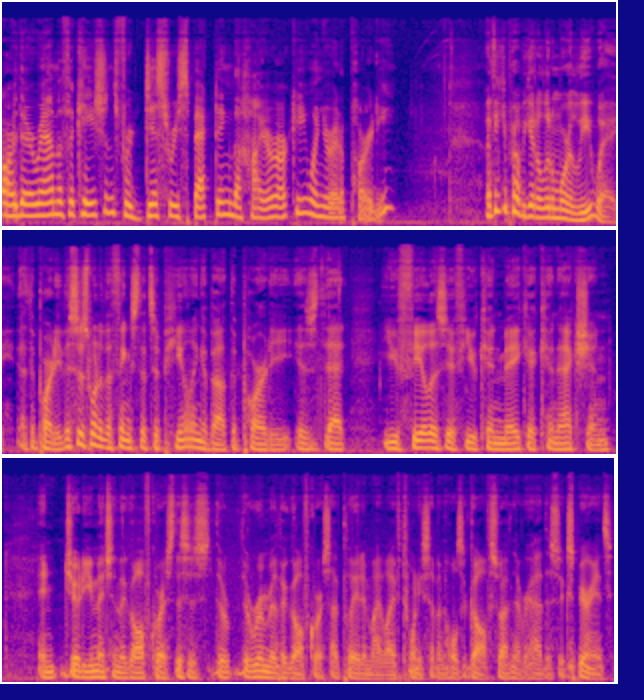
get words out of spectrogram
Are there ramifications for disrespecting the hierarchy when you're at a party? I think you probably get a little more leeway at the party. This is one of the things that's appealing about the party is that you feel as if you can make a connection. And Jody, you mentioned the golf course. This is the the rumor of the golf course. I've played in my life 27 holes of golf, so I've never had this experience.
